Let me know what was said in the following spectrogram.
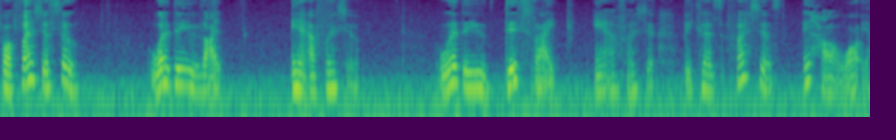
for friendships too. What do you like? In a friendship? What do you dislike in a friendship? Because friendships, it's hard work, y'all.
